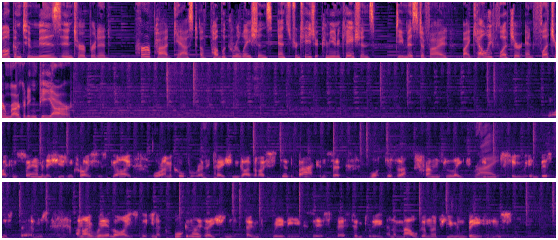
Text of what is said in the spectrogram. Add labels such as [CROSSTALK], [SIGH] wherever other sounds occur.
Welcome to Ms. Interpreted, her podcast of public relations and strategic communications, demystified by Kelly Fletcher and Fletcher Marketing PR. I can say I'm an issues and crisis guy or I'm a corporate [LAUGHS] reputation guy, but I stood back and said, what does that translate Right. into in business terms? And I realized that, you know, organizations don't really exist. They're simply an amalgam of human beings.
